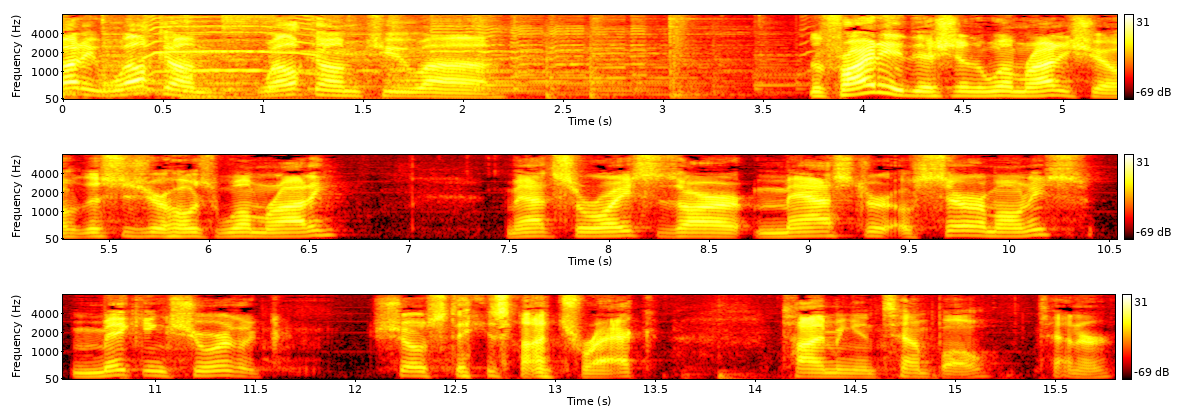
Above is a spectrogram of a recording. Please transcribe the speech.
Everybody. Welcome, welcome to uh, the Friday edition of the Will Marotti Show. This is your host, Will Marotti. Matt Soroyce is our master of ceremonies, making sure the show stays on track, timing and tempo, tenor,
